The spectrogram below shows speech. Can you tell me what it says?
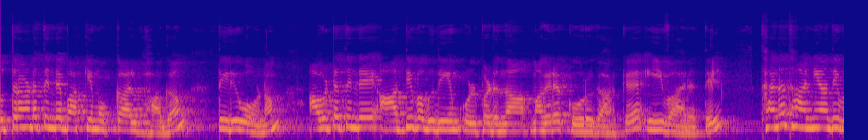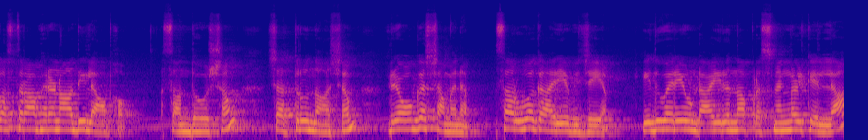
ഉത്രാടത്തിന്റെ ബാക്കി മുക്കാൽ ഭാഗം തിരുവോണം അവിട്ടത്തിന്റെ ആദ്യ പകുതിയും ഉൾപ്പെടുന്ന മകരക്കൂറുകാർക്ക് ഈ വാരത്തിൽ ധനധാന്യാദി വസ്ത്രാഭരണാദി ലാഭം സന്തോഷം ശത്രുനാശം രോഗശമനം സർവകാര്യ വിജയം. ഇതുവരെ ഉണ്ടായിരുന്ന പ്രശ്നങ്ങൾക്കെല്ലാം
